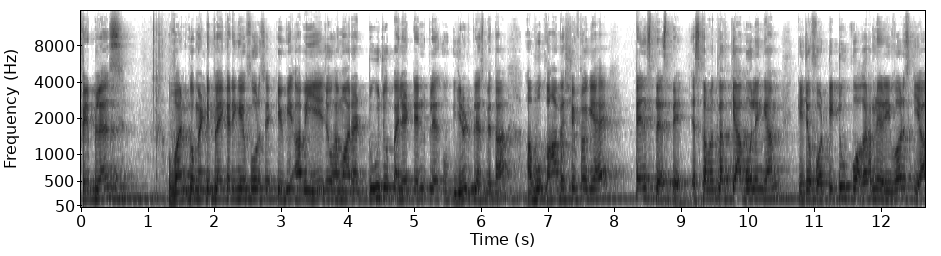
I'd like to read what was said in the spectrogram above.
फिर प्लस वन को मल्टीप्लाई करेंगे फोर से। क्योंकि अब ये जो हमारा टू जो पहले टेन प्लेस यूनिट प्लेस पे था, अब वो कहाँ पे शिफ्ट हो गया है? टेंस प्लेस पे। इसका मतलब क्या बोलेंगे हम? कि जो 42 को अगर हमने रिवर्स किया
